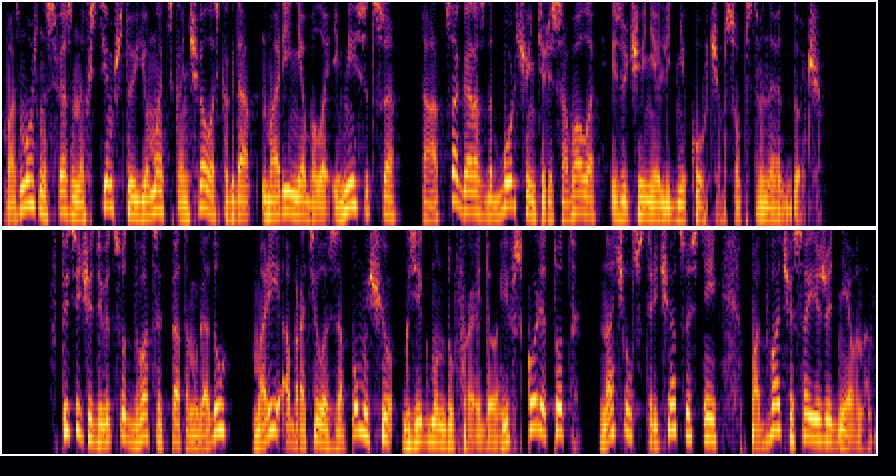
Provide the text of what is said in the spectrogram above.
возможно, связанных с тем, что ее мать скончалась, когда Мари не было и месяца, а отца гораздо больше интересовало изучение ледников, чем собственная дочь. В 1925 году Мари обратилась за помощью к Зигмунду Фрейду, и вскоре тот начал встречаться с ней по два часа ежедневно,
